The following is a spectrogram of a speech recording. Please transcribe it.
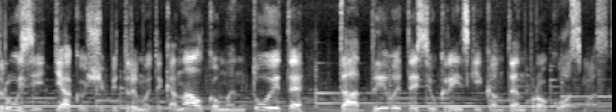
Друзі, дякую, що підтримуєте канал, коментуєте та дивитесь український контент про космос.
